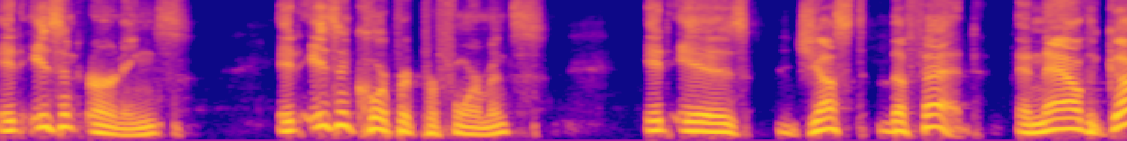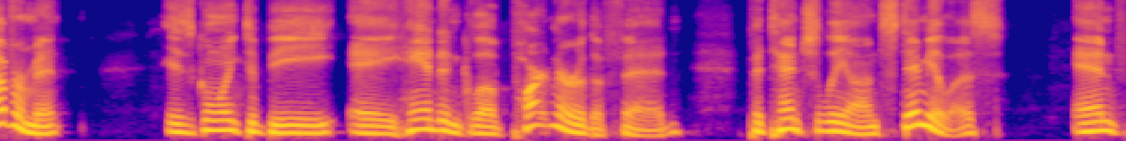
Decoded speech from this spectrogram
It isn't earnings. It isn't corporate performance. It is just the Fed. And now the government is going to be a hand in glove partner of the Fed, potentially on stimulus and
